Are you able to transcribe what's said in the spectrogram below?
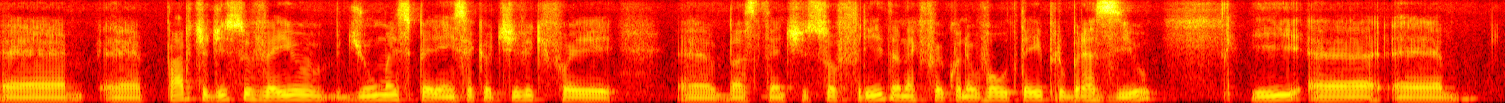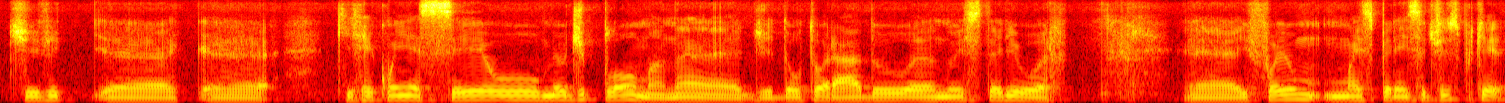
é, é, parte disso veio de uma experiência que eu tive que foi é, bastante sofrida, né, que foi quando eu voltei para o Brasil e é, é, tive é, que reconhecer o meu diploma né, de doutorado no exterior. e foi uma experiência difícil porque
